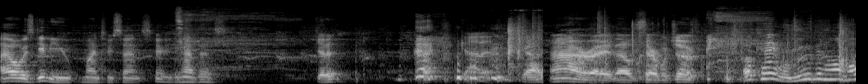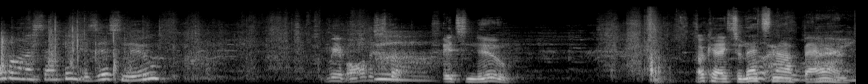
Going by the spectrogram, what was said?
I always give you my two cents. Here, you can have this. Get it? Got it. Got it. All right, that was a terrible joke. Okay, we're moving on. Hold on a second. Is this new? We have all this stuff. It's new. Okay, so that's You are not bad.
